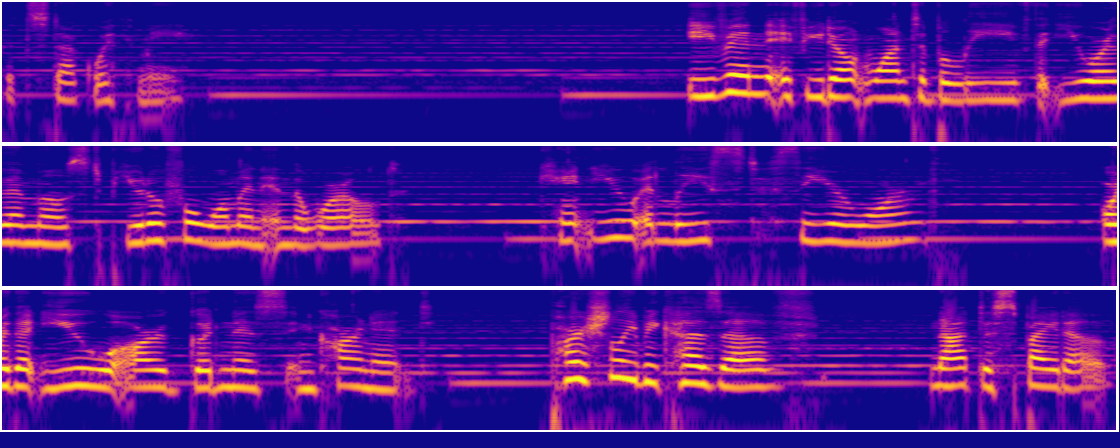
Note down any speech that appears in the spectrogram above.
that stuck with me. Even if you don't want to believe that you are the most beautiful woman in the world, can't you at least see your warmth? Or that you are goodness incarnate, partially because of, not despite of,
